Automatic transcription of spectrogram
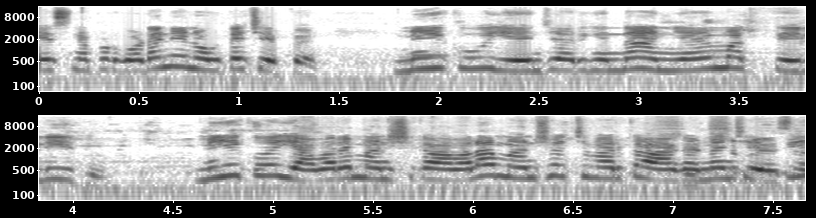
చేసినప్పుడు కూడా నేను ఒకటే చెప్పాను. మీకు ఏం జరిగిందో అన్యాయం మాకు తెలియదు మీకు ఎవరి మనిషి కావాలా మనిషి వచ్చే వరకు ఆగండి అని చెప్పి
